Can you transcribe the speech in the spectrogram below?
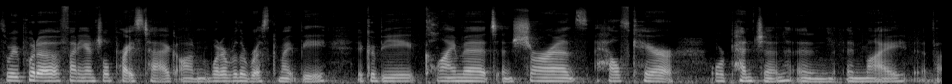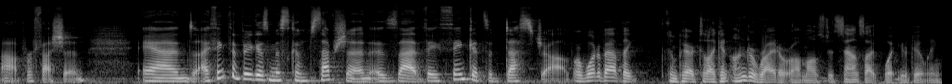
So we put a financial price tag on whatever the risk might be. It could be climate, insurance, healthcare, or pension in, in my uh, profession. And I think the biggest misconception is that they think it's a desk job. Or what about like compared to like an underwriter almost? It sounds like what you're doing.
